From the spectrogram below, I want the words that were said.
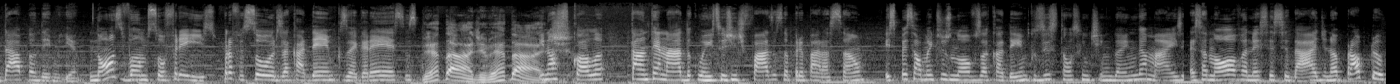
da pandemia? Nós vamos sofrer isso, professores, acadêmicos, egressos. Verdade, é verdade. E nossa escola tá antenada com isso, a gente faz essa preparação, especialmente os novos acadêmicos estão sentindo ainda mais essa nova necessidade, né? O próprio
